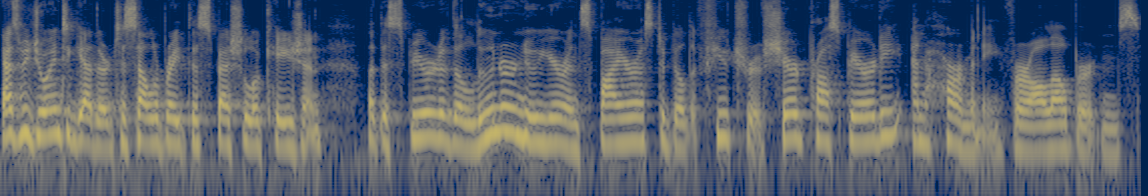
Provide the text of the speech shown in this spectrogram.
As we join together to celebrate this special occasion, let the spirit of the Lunar New Year inspire us to build a future of shared prosperity and harmony for all Albertans.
